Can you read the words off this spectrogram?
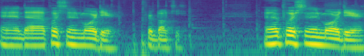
And uh, pushing in more deer for Bunky. And I'm pushing in more deer.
